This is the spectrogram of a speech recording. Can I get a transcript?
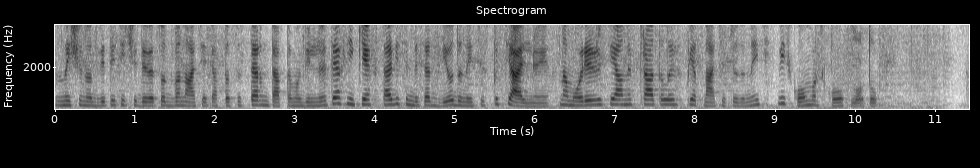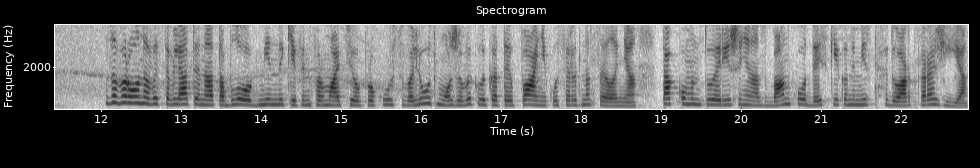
Знищено 2912 автоцистерн та автомобільної техніки та 82 одиниці спеціальної. На морі росіяни втратили 15 одиниць військово-морського флоту. Заборона виставляти на табло обмінників інформацію про курс валют може викликати паніку серед населення. Так коментує рішення Нацбанку одеський економіст Едуард Каражія.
